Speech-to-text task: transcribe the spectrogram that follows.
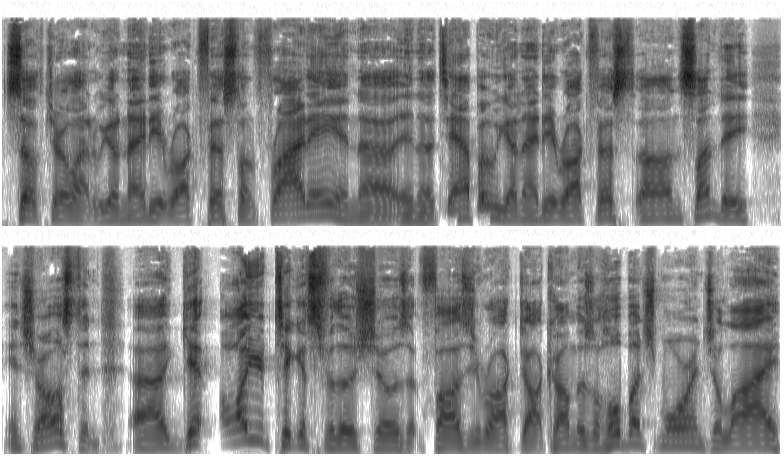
South Carolina. We got a 98 Rock Fest on Friday in uh, in uh, Tampa. We got a 98 Rock Fest on Sunday in Charleston. Uh, get all your tickets for those shows at FozzyRock.com. There's a whole bunch more in July.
